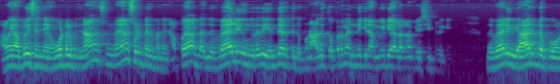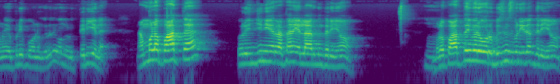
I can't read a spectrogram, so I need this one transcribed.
அவன் அப்படியே செஞ்சாங்க ஹோட்டல் பற்றி நான் சொன்னேன் சொல்லிட்டு இது பண்ணேன். அப்போ அந்த அந்த வேல்யூங்கிறது எந்த இடத்துக்கு போகணும் அதுக்கப்புறம் தான் இன்றைக்கி நான் மீடியாலலாம் பேசிகிட்டு இருக்கேன். இந்த வேல்யூ யார்கிட்ட போகணும் எப்படி போகணுங்கிறது உங்களுக்கு தெரியலை. நம்மளை பார்த்த ஒரு இன்ஜினியராக தானே எல்லாருக்கும் தெரியும். நம்மளை பார்த்து இவர் ஒரு பிஸ்னஸ் பண்ணி தான் தெரியும்.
